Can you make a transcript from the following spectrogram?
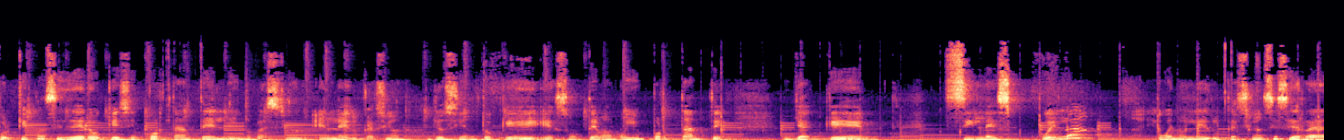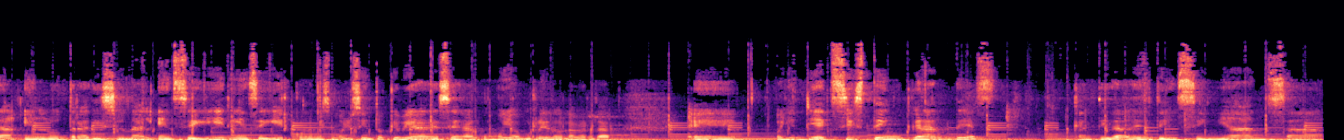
¿Por qué considero que es importante la innovación en la educación? Yo siento que es un tema muy importante, ya que si la escuela, bueno, la educación se cerrara en lo tradicional, en seguir y en seguir con lo mismo, yo siento que hubiera de ser algo muy aburrido, la verdad. Eh, hoy en día existen grandes cantidades de enseñanza,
